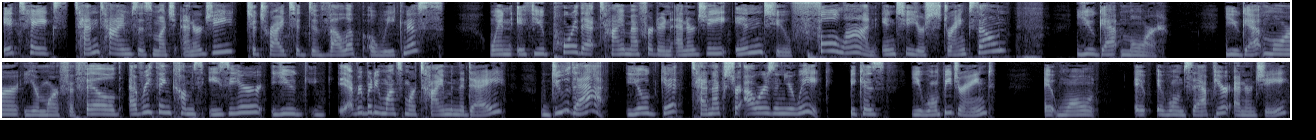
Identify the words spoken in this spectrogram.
It takes 10 times as much energy to try to develop a weakness when if you pour that time, effort and energy into full on into your strength zone, you get more you get more you're more fulfilled everything comes easier you everybody wants more time in the day do that. You'll get 10 extra hours in your week because you won't be drained. It won't it, it won't zap your energy.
